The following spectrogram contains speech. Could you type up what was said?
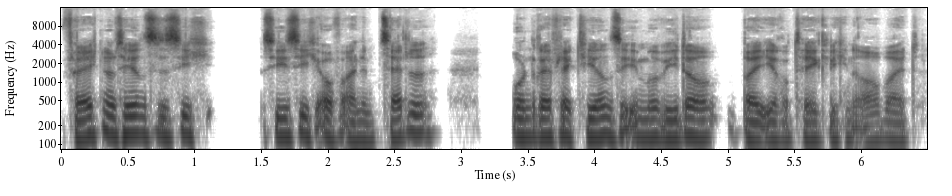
Vielleicht notieren Sie sich, sie sich auf einem Zettel und reflektieren Sie immer wieder bei Ihrer täglichen Arbeit.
